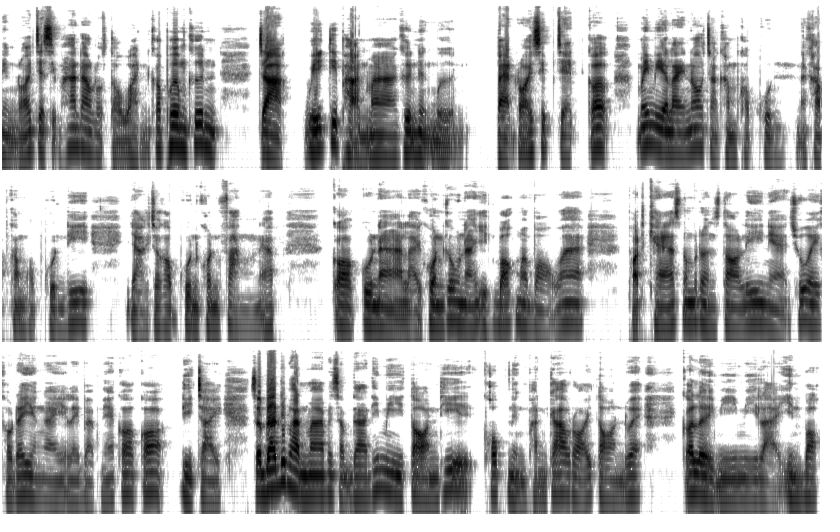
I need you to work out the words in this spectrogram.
13,175 ดาวน์โหลดต่อวัน ก็เพิ่มขึ้นจาก week ที่ผ่านมาคือ 1817 ก็ไม่มีอะไรนอกจากคำขอบคุณนะครับคำขอบคุณที่อยากจะขอบคุณคนฟังนะครับ ก็กูนาหลายคนก็กูนาอินบ็อกมาบอกว่าพอดแคสต์นพดล Story เนี่ยช่วยเขาได้ยังไงอะไรแบบนี้ก็ก็ดีใจ สัปดาห์ที่ผ่านมาเป็นสัปดาห์ที่มีตอนที่ครบ 1,900 ตอนด้วย ก็เลยมีมีหลาย inbox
